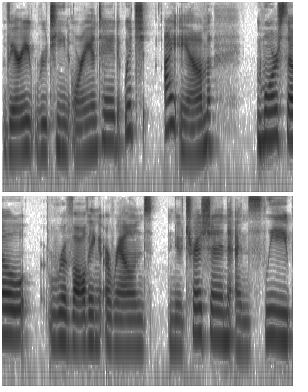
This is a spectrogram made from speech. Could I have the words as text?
very routine oriented, which I am more so revolving around nutrition and sleep,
